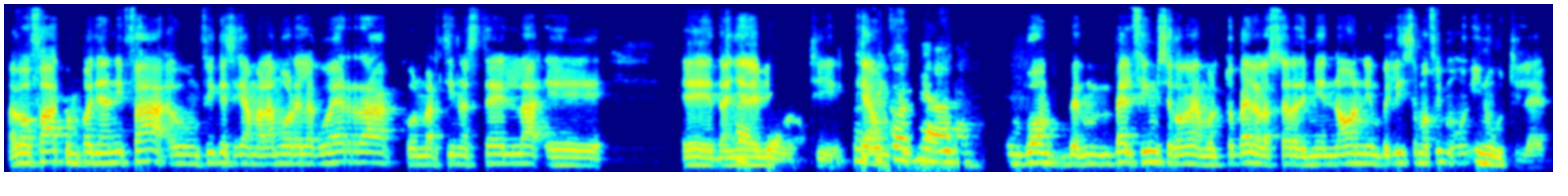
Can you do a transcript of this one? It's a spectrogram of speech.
Avevo fatto un po' di anni fa un film che si chiama L'amore e la guerra con Martina Stella e e Daniele eh, Liotti, che è un, un, buon, un, bel film, secondo me molto bello, la storia dei miei nonni, un bellissimo film, inutile,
